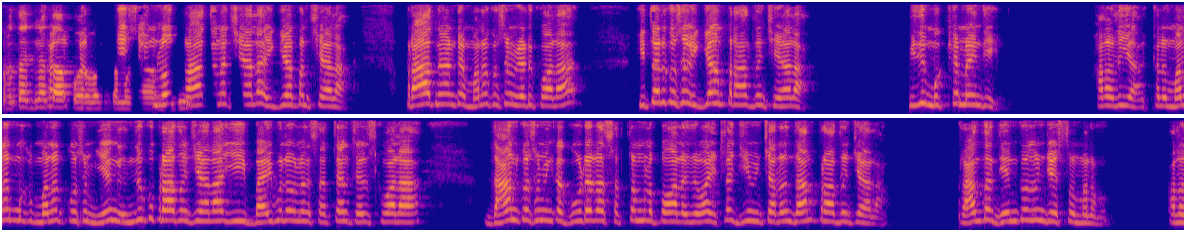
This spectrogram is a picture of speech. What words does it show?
కృతజ్ఞతాపూర్వకముగా విషయంలో ప్రార్థన చేయాలా విజ్ఞాపన చేయాలా? ప్రార్థన అంటే మన కోసం వేడుకోవాలా? ఇతరుల కోసం విజ్ఞాన ప్రార్థన చేయాలా? ఇది ముఖ్యమైనది అలా కానీ మనం మన కోసం ఏం ఎందుకు ప్రార్థన చేయాలా? ఈ బైబిల్లో ఉన్న సత్యాలు తెలుసుకోవాలా? దానికోసం ఇంకా గూడల సత్యంలో పోవాలి? ఇట్లా జీవించాలని దాన్ని ప్రార్థన చేయాలా? ప్రార్థన దేనికోసం చేస్తాం మనం? అలా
